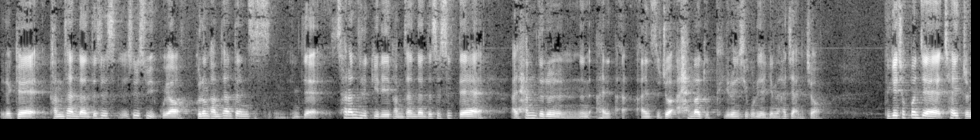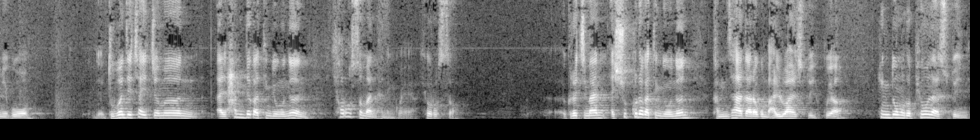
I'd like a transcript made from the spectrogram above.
이렇게 감사한다는 뜻을 쓸 수 있고요. 그런 감사한다는 이제 사람들끼리 감사한다는 뜻을 쓸 때 알함드는 안, 안 쓰죠. 아마둑 이런 식으로 얘기는 하지 않죠. 그게 첫 번째 차이점이고 두 번째 차이점은 알함드 같은 경우는 혀로서만 하는 거예요. 혀로서. 그렇지만 슈크르 같은 경우는 감사하다라고 말로 할 수도 있고요. 행동으로 표현할 수도 있,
